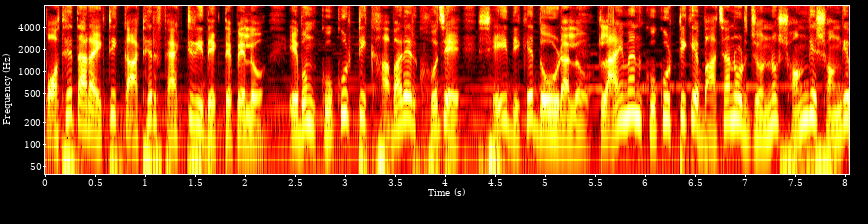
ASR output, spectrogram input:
পথে তারা একটি কাঠের ফ্যাক্টরি দেখতে পেল এবং কুকুরটি খাবারের খোঁজে সেই দিকে দৌড়ালো। ক্লাইম্যান কুকুরটিকে বাঁচানোর জন্য সঙ্গে সঙ্গে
